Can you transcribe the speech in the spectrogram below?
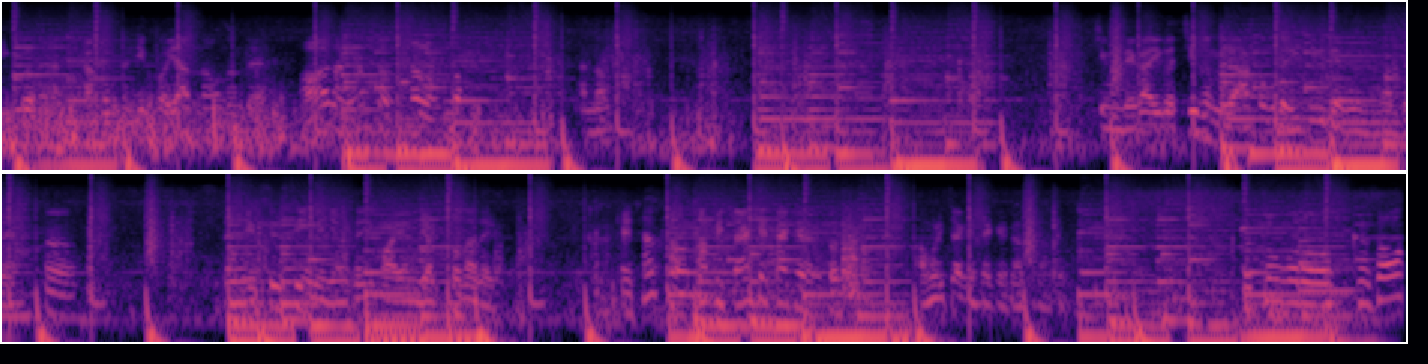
이거는 아까부터 네 거의 안 나오는데 아, 나 괜찮다. 잘 나온다. 안 나와. 지금 내가 이거 찍으면 아까보다 의심이 되고 있는 건데 응. 쓸수 있는 영상이 과연 몇 초나 될까? 괜찮다. 어차피 짧게 짧게 할 거다. 아무리 짧게 짧게 가도 그쪽으로 해서 어.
